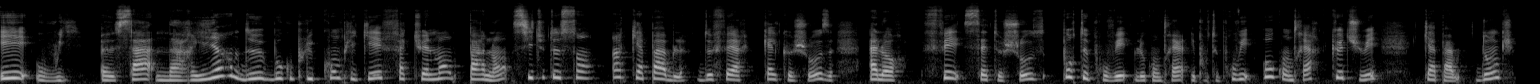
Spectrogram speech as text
Et oui, euh, ça n'a rien de beaucoup plus compliqué factuellement parlant. Si tu te sens incapable de faire quelque chose, alors fais cette chose pour te prouver le contraire et pour te prouver au contraire que tu es capable. Donc,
